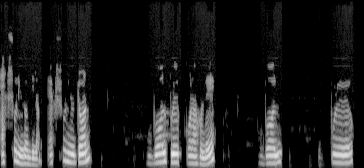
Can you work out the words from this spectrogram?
একশো নিউটন দিলাম, একশো নিউটন বল প্রয়োগ করা হলে বল প্রয়োগ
